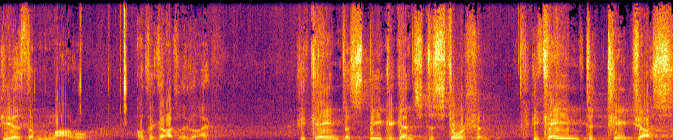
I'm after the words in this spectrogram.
He is the model of the godly life. He came to speak against distortion. He came to teach us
